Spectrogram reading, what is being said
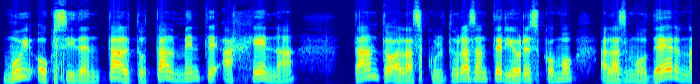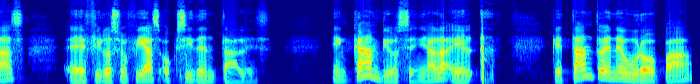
muy occidental, totalmente ajena tanto a las culturas anteriores como a las modernas eh, filosofías occidentales. En cambio, señala él, que tanto en Europa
